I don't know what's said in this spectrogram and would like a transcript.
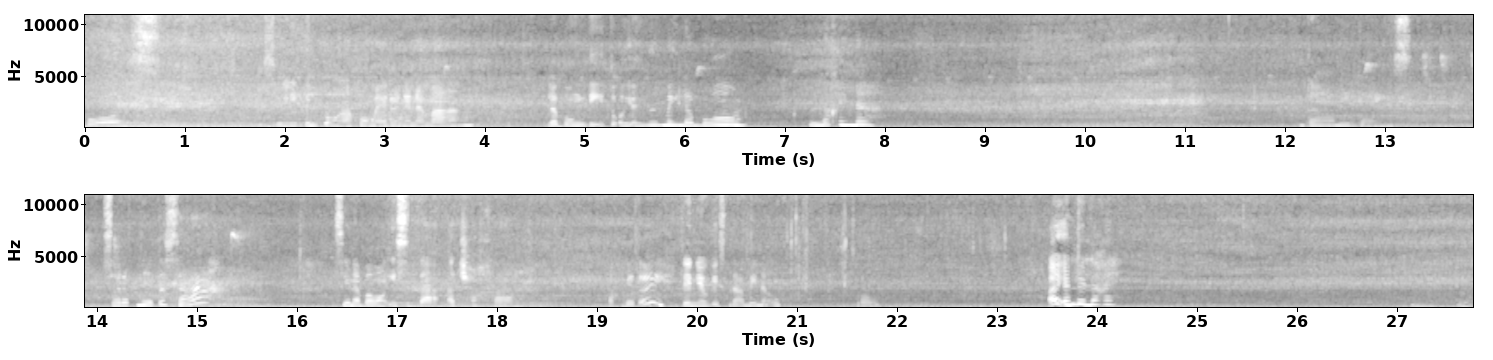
Tapos, silipin ko nga kung meron na namang labong dito. Ay, ayun, may labong. Laki na. Dami, guys. Sarap nito sa sinabawang isda at saka pakbet. Ay, tingnan nyo, guys. Dami na, oh. Wow. Ay, ang lalaki. Mm.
